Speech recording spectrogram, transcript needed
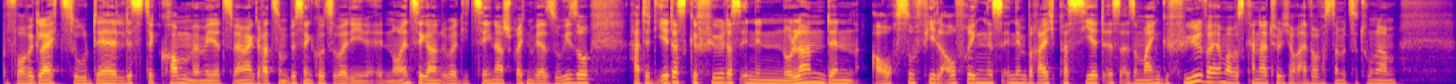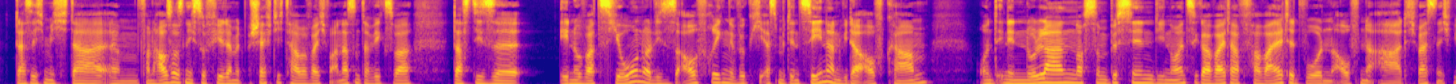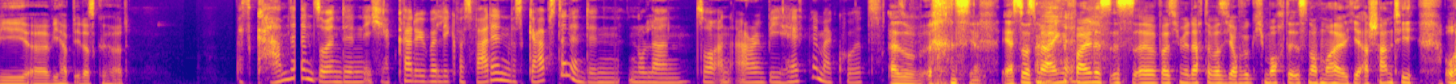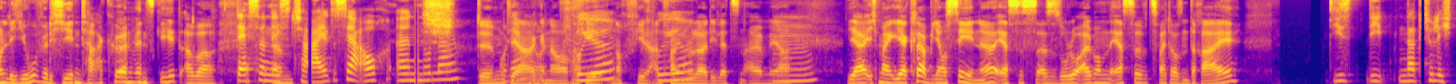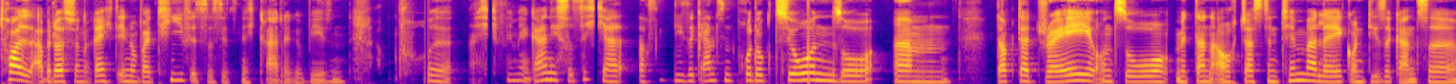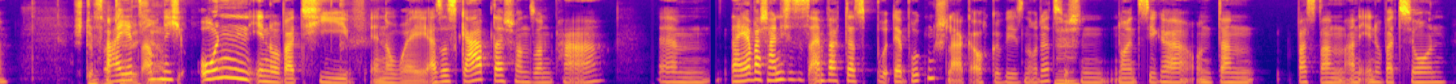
Bevor wir gleich zu der Liste kommen, wenn wir jetzt, wenn wir gerade so ein bisschen kurz über die 90er und über die 10er sprechen, wäre sowieso, hattet ihr das Gefühl, dass in den Nullern denn auch so viel Aufregendes in dem Bereich passiert ist? Also mein Gefühl war immer, aber es kann natürlich auch einfach was damit zu tun haben, dass ich mich da ähm, von Haus aus nicht so viel damit beschäftigt habe, weil ich woanders unterwegs war, dass diese Innovation oder dieses Aufregende wirklich erst mit den Zehnern wieder aufkam und in den Nullern noch so ein bisschen die 90er weiter verwaltet wurden auf eine Art. Ich weiß nicht, wie, äh, wie habt ihr das gehört? Was kam denn so in den, ich habe gerade überlegt, was war denn, was gab es denn in den Nullern so an RB? Helft mir mal kurz. Also, das erste, was mir eingefallen ist, ist, äh, was ich mir dachte, was ich auch wirklich mochte, ist nochmal hier Ashanti Only You, würde ich jeden Tag hören, wenn es geht, aber. Destiny's ähm, Child ist ja auch äh, Nuller. Stimmt, oder? ja, genau. Frühe, viel, noch viel frühe. Anfang Nuller, die letzten Alben, ja. Mhm. Ja, ich meine, ja klar, Beyoncé, ne? Erstes, also Soloalbum, erste 2003. Die ist die natürlich toll, aber du hast schon recht, innovativ ist es jetzt nicht gerade gewesen. Obwohl, ich bin mir gar nicht so sicher, dass diese ganzen Produktionen, so ähm, Dr. Dre und so, mit dann auch Justin Timberlake und diese ganze Stimmt. Es war jetzt auch ja. nicht uninnovativ in a way. Also es gab da schon so ein paar. Ähm, naja, wahrscheinlich ist es einfach das, der Brückenschlag auch gewesen, oder? Hm. Zwischen mhm. 90er und dann, was dann an Innovation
